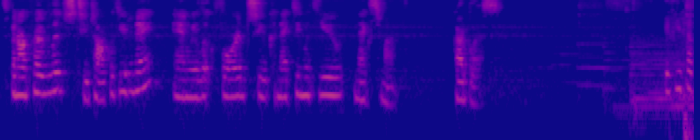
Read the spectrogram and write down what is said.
It's been our privilege to talk with you today, and we look forward to connecting with you next month. God bless. If you have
